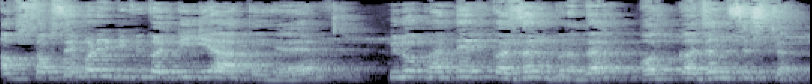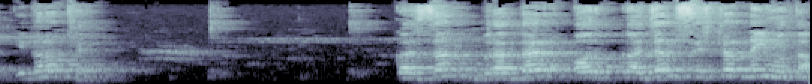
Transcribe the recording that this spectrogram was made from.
अब सबसे बड़ी डिफिकल्टी ये आती है कि लोग कहते हैं कज़न ब्रदर और कज़न सिस्टर ये गलत है। कज़न ब्रदर और कज़न सिस्टर नहीं होता,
